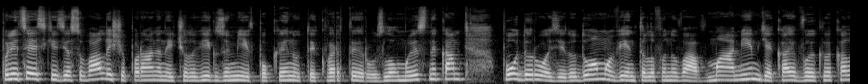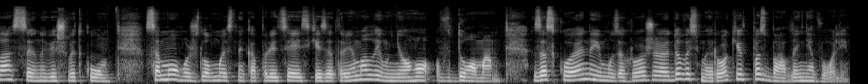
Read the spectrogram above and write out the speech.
Поліцейські з'ясували, що поранений чоловік зумів покинути квартиру зловмисника. По дорозі додому він телефонував мамі, яка й викликала синові швидку. Самого ж зловмисника поліцейські затримали у нього вдома. За скоєне йому загрожує до восьми років позбавлення волі.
